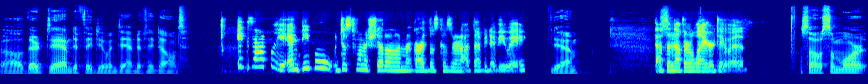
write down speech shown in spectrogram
oh, they're damned if they do and damned if they don't. Exactly. And people just want to shit on them regardless because they're not WWE. Yeah. That's So- another layer to it. So some more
